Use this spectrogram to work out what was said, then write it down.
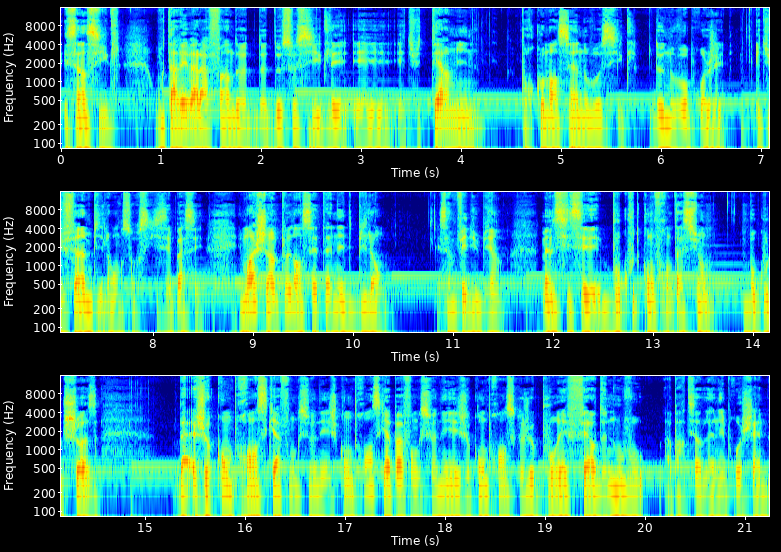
et c'est un cycle où tu arrives à la fin de, ce cycle et, tu termines pour commencer un nouveau cycle, de nouveaux projets. Et tu fais un bilan sur ce qui s'est passé. Et moi, je suis un peu dans cette année de bilan, et ça me fait du bien, même si c'est beaucoup de confrontations, beaucoup de choses. Bah, je comprends ce qui a fonctionné, je comprends ce qui n'a pas fonctionné et je comprends ce que je pourrais faire de nouveau à partir de l'année prochaine,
